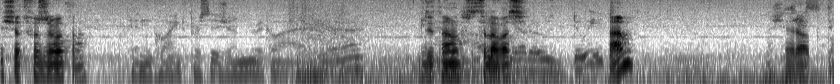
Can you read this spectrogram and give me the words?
I się otworzyło to. Gdzie to mam. Tam? Na środku.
